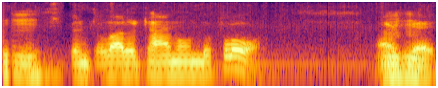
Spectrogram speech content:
Mhm. spends a lot of time on the floor. Mhm. Okay.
